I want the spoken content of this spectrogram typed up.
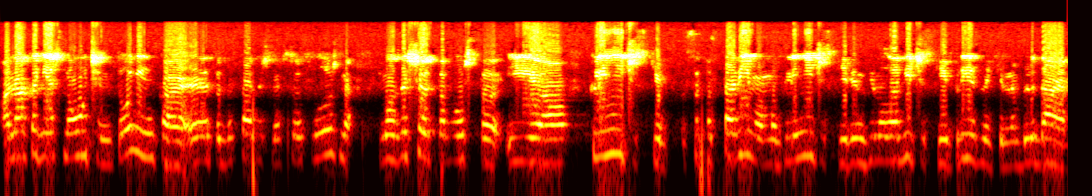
Она, конечно, очень тоненькая, это достаточно все сложно, но за счет того, что и а, клинически сопоставимо мы клинические рентгенологические признаки наблюдаем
